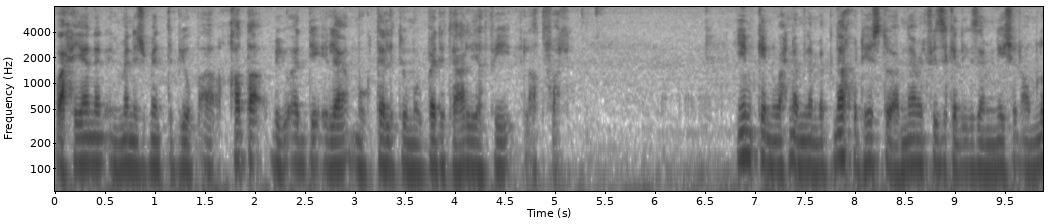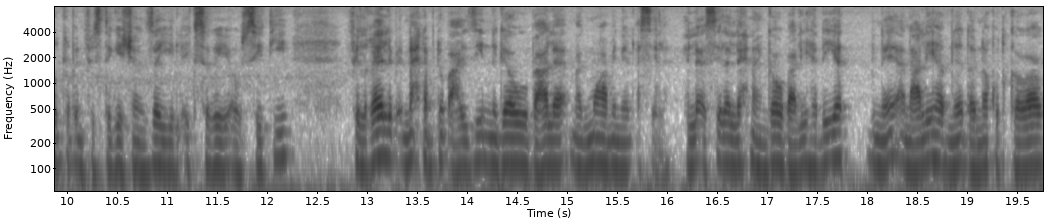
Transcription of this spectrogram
واحيانا ال management بيبقى خطأ بيؤدي إلى mortality و morbidity عالية في الأطفال. يمكن وإحنا لما بناخد history أو بنعمل physical examination أو بنطلب investigation زي ال X-ray أو ال CT في الغالب إن إحنا بنبقى عايزين نجاوب على مجموعة من الأسئلة. الأسئلة اللي إحنا هنجاوب عليها ديت بناء عليها بنقدر ناخد قرار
